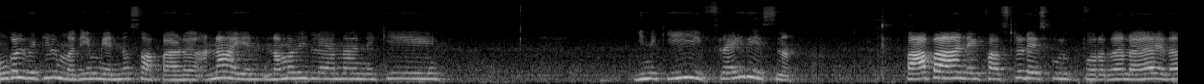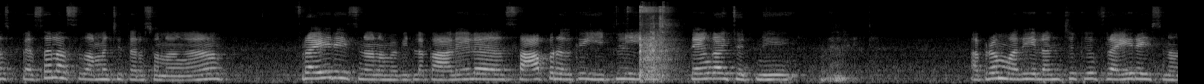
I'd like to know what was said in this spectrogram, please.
உங்கள் வீட்டில் மதியம் என்ன சாப்பாடு? அண்ணா என் நம்ம வீட்டில் அண்ணா இன்னைக்கு இன்னைக்கு ஃப்ரை ரைஸ்ண்ணா பாப்பா இன்னைக்கு ஃபஸ்ட்டு டே ஸ்கூலுக்கு போகிறதால ஏதாவது ஸ்பெஷலாக சமைச்சு தர சொன்னாங்க. ஃப்ரை ரைஸ்ண்ணா நம்ம வீட்டில் காலையில் சாப்பிட்றதுக்கு இட்லி தேங்காய் சட்னி அப்புறம் மதிய லஞ்சுக்கு ஃப்ரைட் ரைஸ்ண்ணா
